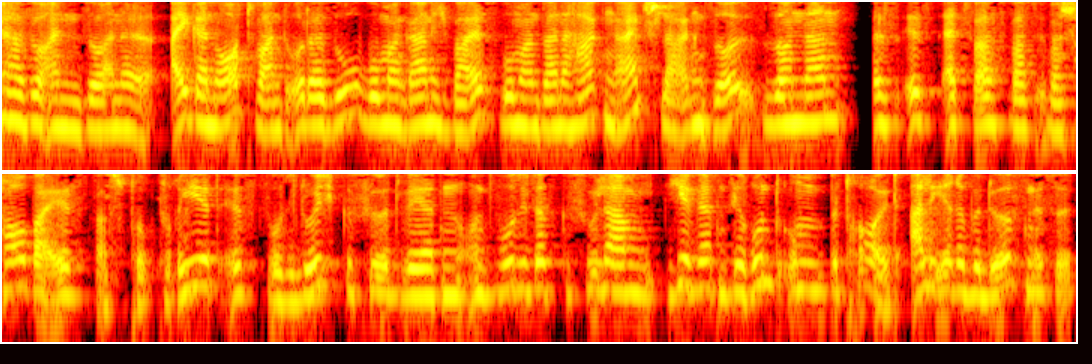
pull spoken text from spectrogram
ja, so, ein, so eine Eiger Nordwand oder so, wo man gar nicht weiß, wo man seine Haken einschlagen soll, sondern es ist etwas, was überschaubar ist, was strukturiert ist, wo sie durchgeführt werden und wo sie das Gefühl haben, hier werden sie rundum betreut. Alle ihre Bedürfnisse,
